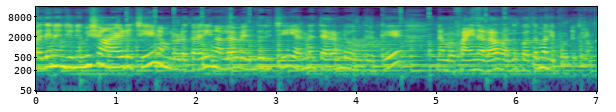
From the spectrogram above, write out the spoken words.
பதினஞ்சு நிமிஷம் ஆயிடுச்சு. நம்மளோட கறி நல்லா வெந்துருச்சு. எண்ணெய் திரண்டு வந்திருக்கு. நம்ம ஃபைனலாக வந்து கொத்தமல்லி போட்டுக்கலாம்.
